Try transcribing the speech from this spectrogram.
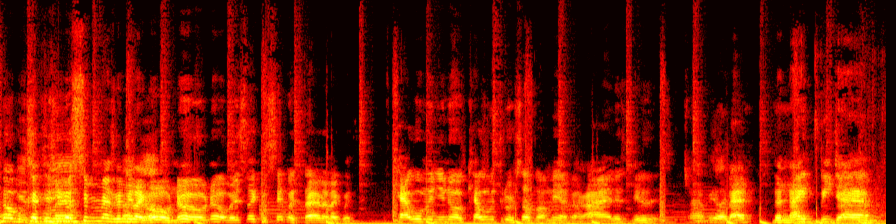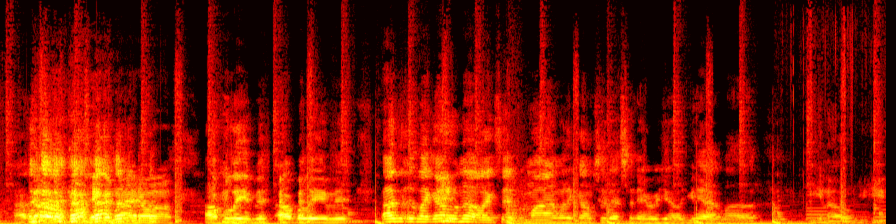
No, because you know Superman's gonna be Like, oh no, no. But it's like the same with Batman. Like with Catwoman, you know, if Catwoman threw herself on me, I'd be like, all right, let's do this. I'd be like, That the night be damned. I- God can take a night off. I believe it. I believe it. I, like I don't know. Like I said, for mine, when it comes to that scenario, you have, uh, you know, you, you,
